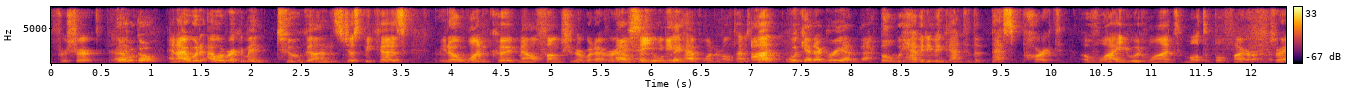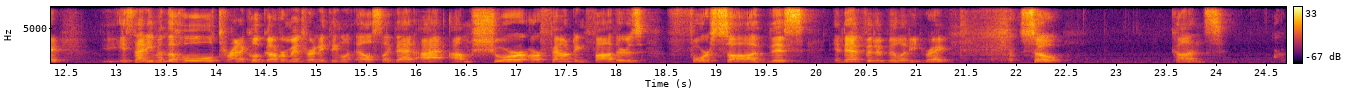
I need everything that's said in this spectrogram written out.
for sure. There we go. Uh, and I would, I would recommend two guns just because you know one could malfunction or whatever, and- and you need to have one at all times. And But we can agree on that. But we haven't even gotten to the best part of why you would want multiple firearms, right? It's not even the whole tyrannical government or anything else like that. I, I'm sure our founding fathers foresaw this inevitability, right? So guns are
